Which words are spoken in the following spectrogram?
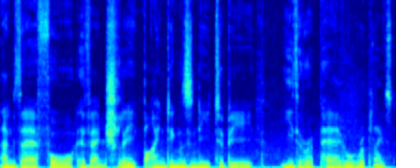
and therefore eventually bindings need to be either repaired or replaced.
